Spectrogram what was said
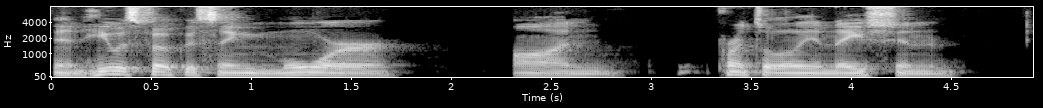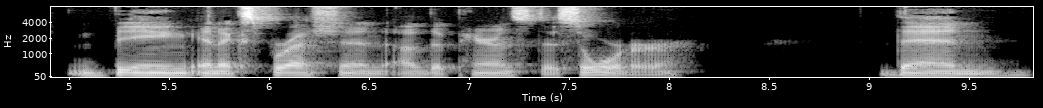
And he was focusing more on parental alienation being an expression of the parent's disorder than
